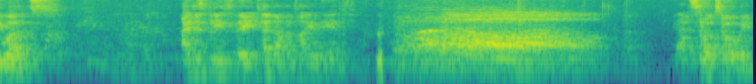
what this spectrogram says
50 words. I just believe they turned up on time in the end. Aww. Yeah, so, so weird.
